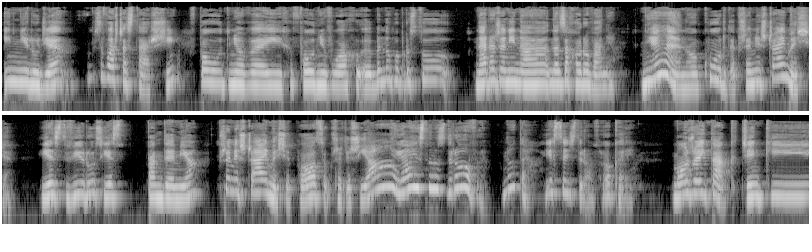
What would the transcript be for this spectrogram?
inni ludzie, zwłaszcza starsi, w południowej, w południu Włoch, y, będą po prostu narażeni na, na zachorowanie. Nie, no kurde, przemieszczajmy się. Jest wirus, jest pandemia, przemieszczajmy się. Po co? Przecież ja, ja jestem zdrowy. No tak, jesteś zdrowy, okej. Okay. Może i tak, dzięki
